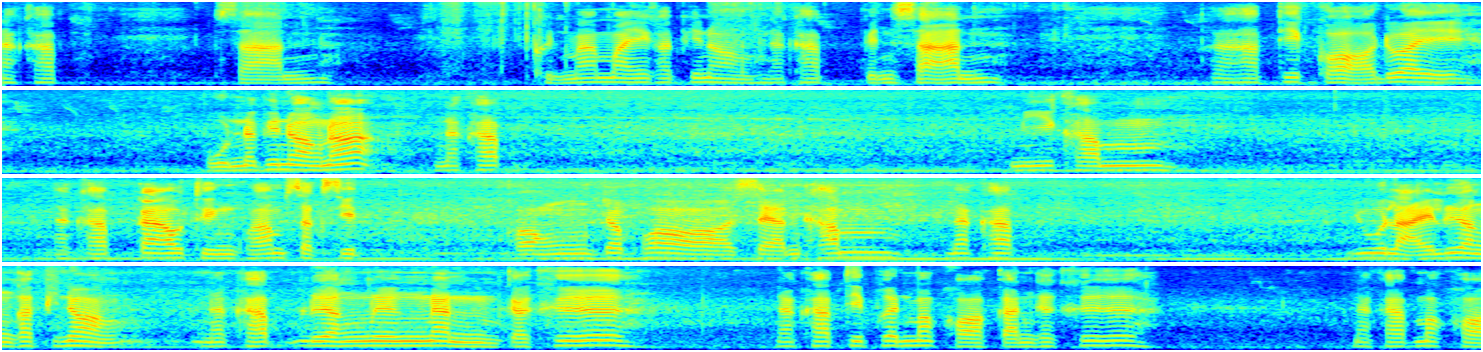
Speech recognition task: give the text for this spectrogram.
นะครับสารขึ้นมาใหม่ครับพี่น้องนะครับเป็นสารนะครับที่ก่อด้วยปูนนะพี่น้องเนาะนะครับ มีคำนะครับกล่าวถึงความศักดิ์สิทธิ์ของเจ้าพ่อแสนคำนะครับ อยู่หลายเรื่องครับพี่น้องนะครับ เรื่องหนึ่งนั่นก็คือนะครับที่เพื่อนมาขอกันก็คือนะครับมาขอ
